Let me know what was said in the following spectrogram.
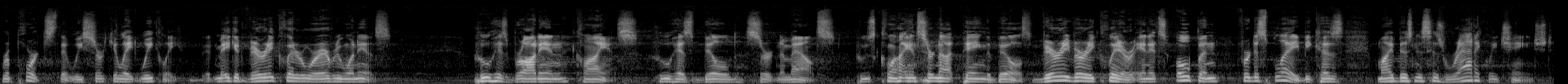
reports that we circulate weekly that make it very clear where everyone is. Who has brought in clients? Who has billed certain amounts? Whose clients are not paying the bills. Very, very clear, and it's open for display because my business has radically changed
